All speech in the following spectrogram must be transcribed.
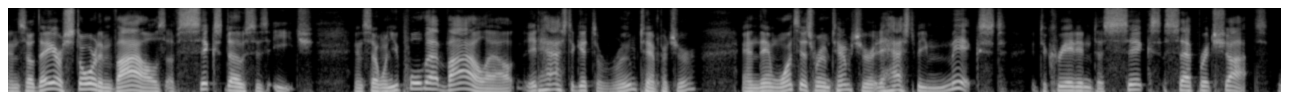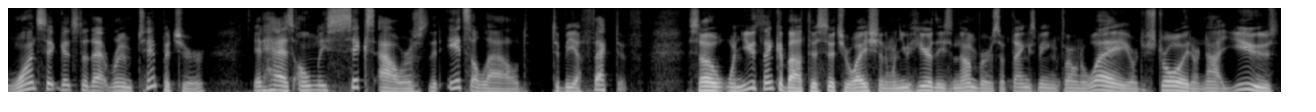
And so they are stored in vials of six doses each. And so when you pull that vial out, it has to get to room temperature. And then once it's room temperature, it has to be mixed to create it into six separate shots. Once it gets to that room temperature, it has only six hours that it's allowed to be effective. So when you think about this situation, when you hear these numbers of things being thrown away or destroyed or not used,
